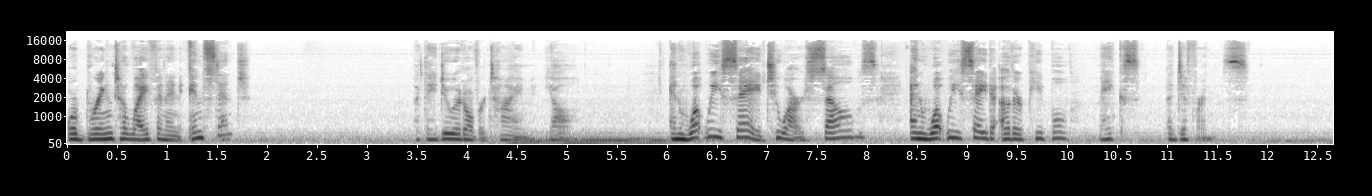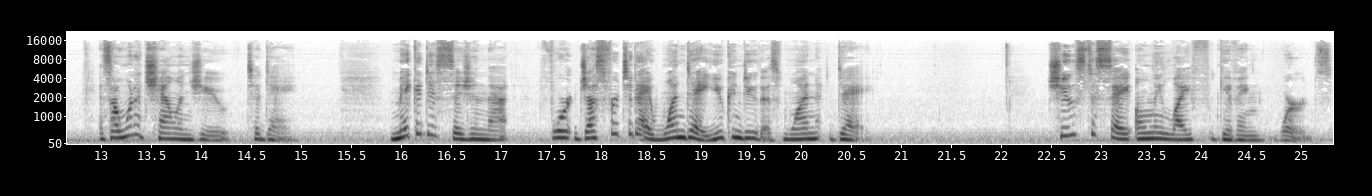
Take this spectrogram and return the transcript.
or bring to life in an instant, but they do it over time, y'all. And what we say to ourselves and what we say to other people makes a difference. And so I want to challenge you today. Make a decision that for just for today, one day, you can do this one day. Choose to say only life giving words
